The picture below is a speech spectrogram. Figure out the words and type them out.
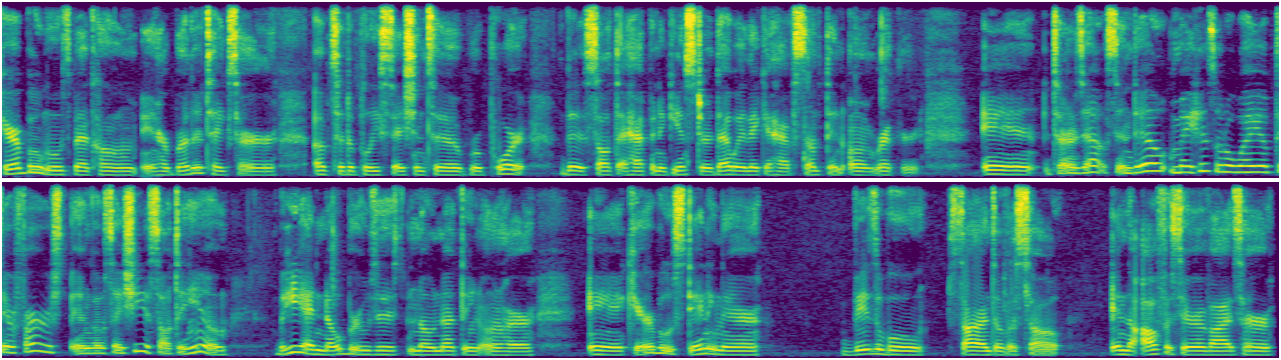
Karabo moves back home, and her brother takes her up to the police station to report the assault that happened against her. That way, they can have something on record. And it turns out Sindel made his little way up there first and go say she assaulted him. But he had no bruises, no nothing on her. And Karabo's standing there, visible signs of assault. And the officer advised her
